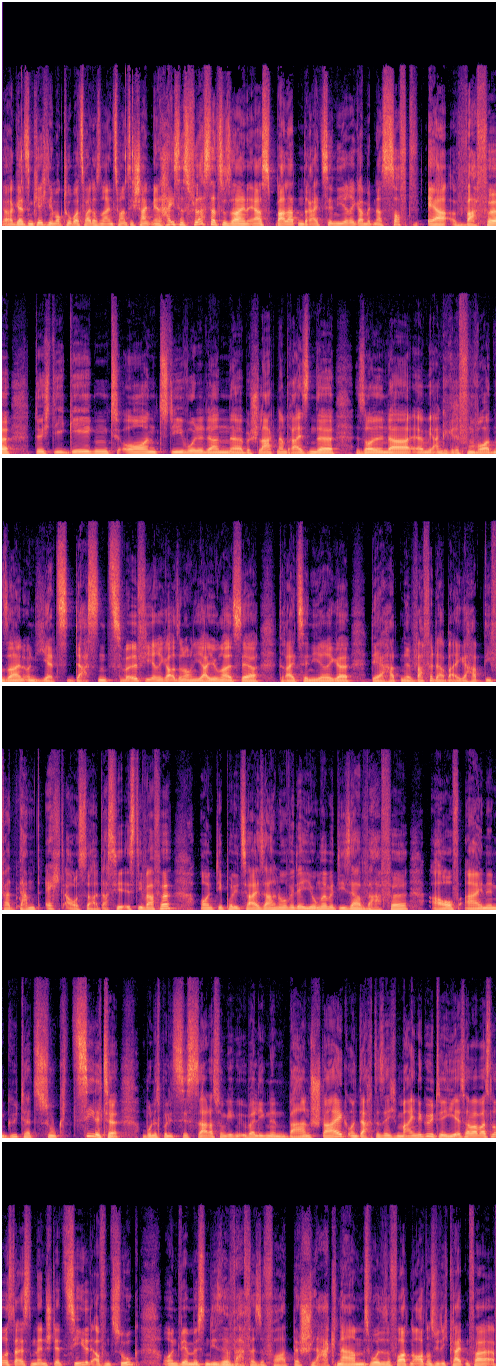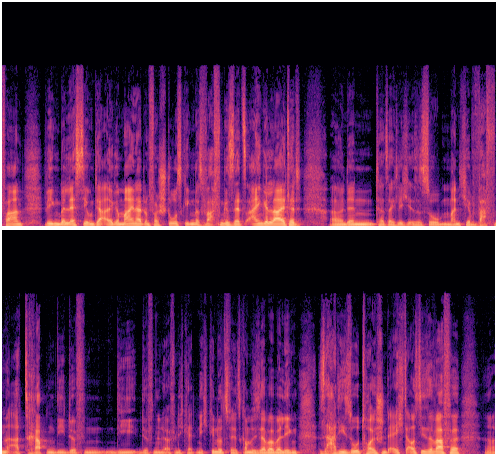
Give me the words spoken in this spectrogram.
Ja, Gelsenkirchen im Oktober 2021 scheint mir ein heißes Pflaster zu sein. Erst ballert ein 13-Jähriger mit einer Software-Waffe durch die Gegend und die wurde dann äh, beschlagnahmt. Reisende sollen da irgendwie angegriffen worden sein und jetzt das. Ein Zwölfjähriger, also noch ein Jahr jünger als der 13-Jährige, der hat eine Waffe dabei gehabt, die verdammt echt aussah. Das hier ist die Waffe und die Polizei sah nur, wie der Junge mit dieser Waffe auf einen Güterzug zielte. Ein Bundespolizist sah das vom gegenüberliegenden Bahnsteig und dachte sich, meine Güte, hier ist aber was los. Da ist ein Mensch, der zielt auf den Zug und wir müssen diese Waffe sofort beschlagnahmen. Es wurde sofort ein Ordnungswidrigkeitenverfahren wegen Belästigung der Allgemeinheit und Verstoß gegen das Waffengesetz eingeleitet. Äh, denn tatsächlich ist es so, manche Waffenattrappen, die dürfen, die dürfen in der Öffentlichkeit nicht genutzt werden. Jetzt kann man sich selber überlegen, sah die so täuschend echt aus, diese Waffe?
